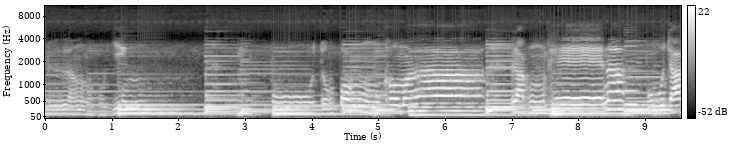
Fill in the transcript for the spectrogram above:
เรื่องผู้หญิงปู่จงป้องเข้ามา หลักเทนะปู่จ้า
